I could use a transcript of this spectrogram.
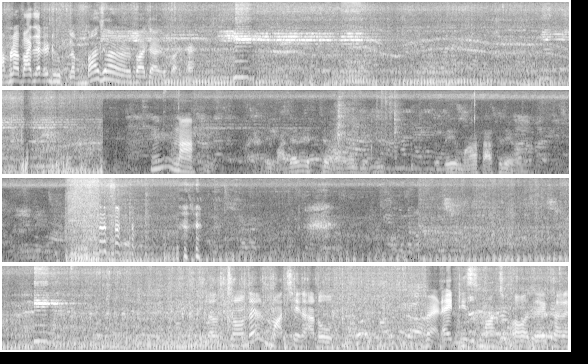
আমরা বাজারে ঢুকলাম, বাজার বাজার বাজার। না। বাজারে এসছে মাছ এটা হচ্ছে আমাদের মাছের আরও ভ্যারাইটিস মাছ পাওয়া যায় এখানে।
